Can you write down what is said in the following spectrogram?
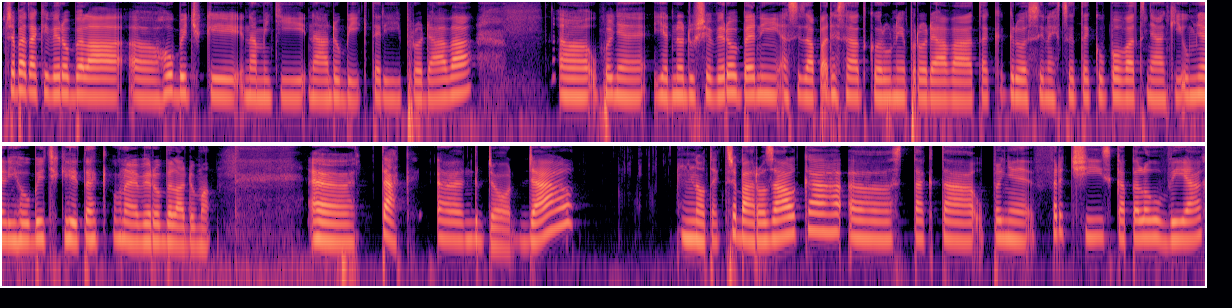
Třeba taky vyrobila uh, houbičky na mytí nádobí, který prodává. Uh, úplně jednoduše vyrobený, asi za 50 korun je prodává, tak kdo si nechcete kupovat nějaký umělý houbičky, tak ona je vyrobila doma. Uh, tak, uh, kdo dál? No tak třeba Rozálka, uh, tak ta úplně frčí s kapelou Viach,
